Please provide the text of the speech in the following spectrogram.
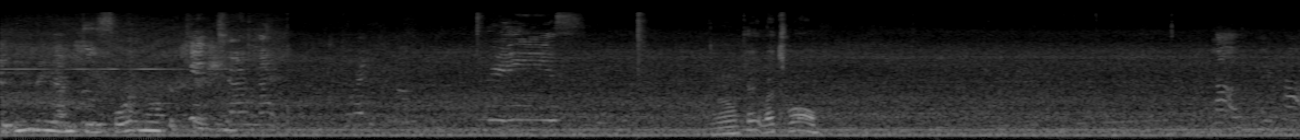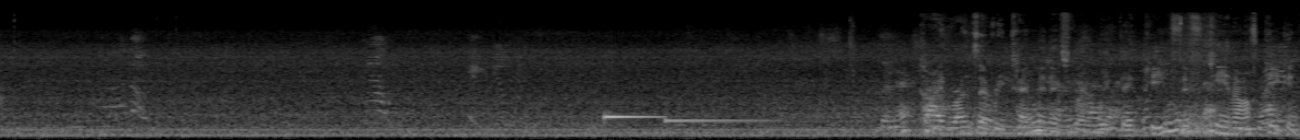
To E EVMS Fort Norfolk Station. Okay, let's roll. No, we have. No. No. The Tide runs every 10 minutes during weekday peak, 15 off peak, and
